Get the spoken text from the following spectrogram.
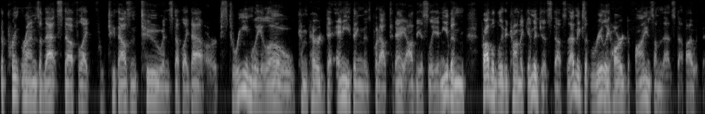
the print runs of that stuff, like from 2002 and stuff like that are extremely low compared to anything that's put out today, obviously, and even probably the comic images stuff. So that makes it really hard to find some of that stuff, I would think.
